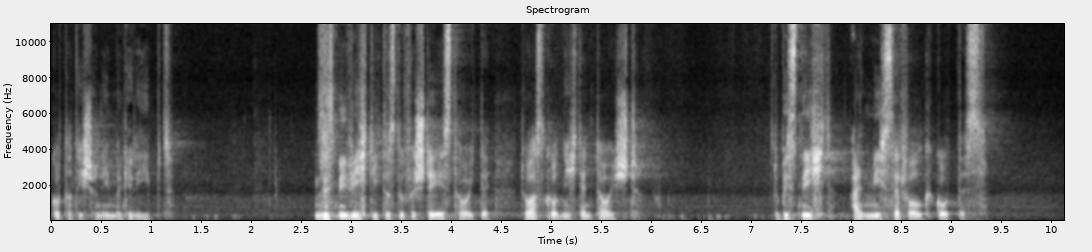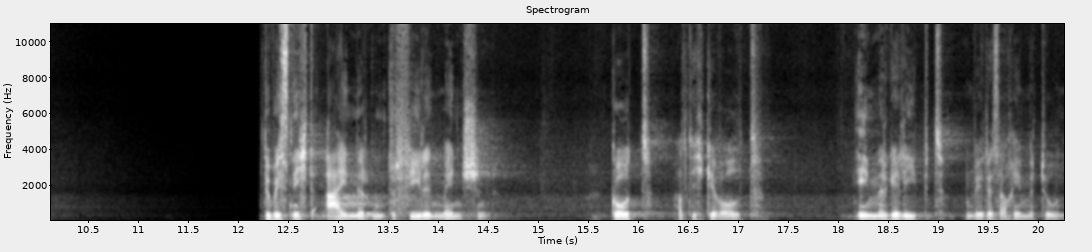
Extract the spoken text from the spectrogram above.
Gott hat dich schon immer geliebt. Und es ist mir wichtig, dass du verstehst heute, du hast Gott nicht enttäuscht. Du bist nicht ein Misserfolg Gottes. Du bist nicht einer unter vielen Menschen. Gott hat dich gewollt, immer geliebt und wird es auch immer tun,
